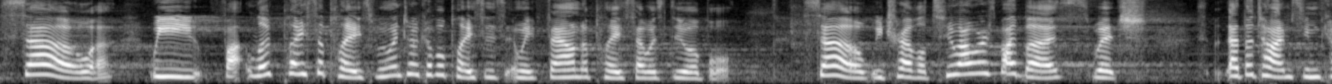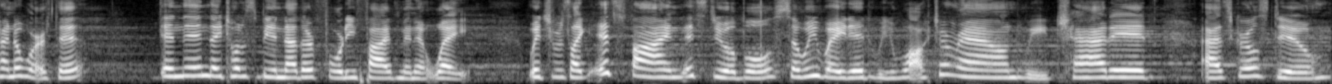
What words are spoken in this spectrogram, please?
So we looked place to place. We went to a couple places and we found a place that was doable. So we traveled two hours by bus, which at the time seemed kind of worth it. And then they told us to be another 45 minute wait, which was like, it's fine, it's doable. So we waited, we walked around, we chatted, as girls do.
